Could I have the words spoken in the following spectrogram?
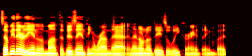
so I'll be there at the end of the month. If there's anything around that, and I don't know days a week or anything, but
